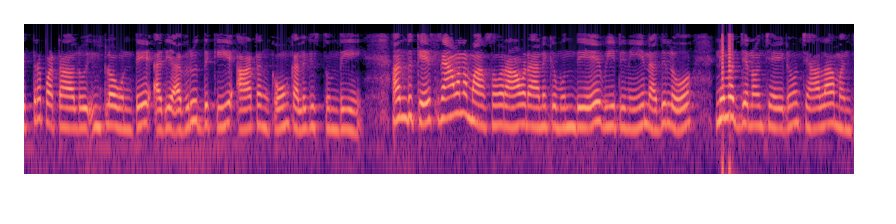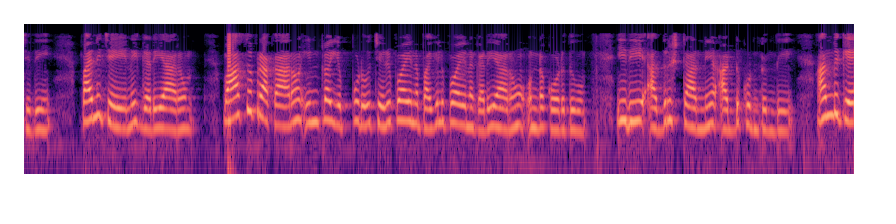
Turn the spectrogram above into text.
చిత్రపటాలు ఇంట్లో ఉంటే అది అభివృద్ధికి ఆటంకం కలిగిస్తుంది. అందుకే శ్రావణ మాసం రావడానికి ముందే వీటిని నదిలో నిమజ్జనం చేయడం చాలా మంచిది. పని చేయని గడియారం. వాస్తు ప్రకారం ఇంట్లో ఎప్పుడు చెడిపోయిన పగిలిపోయిన గడియారం ఉండకూడదు. ఇది అదృష్టాన్ని అడ్డుకుంటుంది. అందుకే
